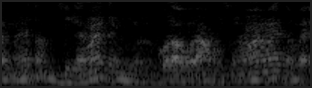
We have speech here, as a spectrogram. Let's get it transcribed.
le metan. Si le meten, yo- colaboramos. Si no me meten, pues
